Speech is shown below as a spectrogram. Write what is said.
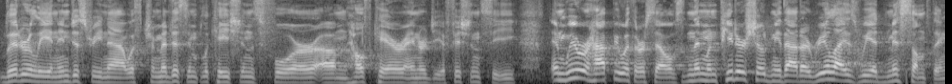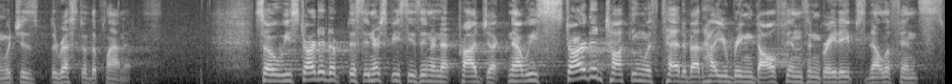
literally an industry now with tremendous implications for um, healthcare, energy efficiency. And we were happy with ourselves. And then when Peter showed me that, I realized we had missed something, which is the rest of the planet. So we started up this interspecies internet project. Now we started talking with TED about how you bring dolphins and great apes and elephants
